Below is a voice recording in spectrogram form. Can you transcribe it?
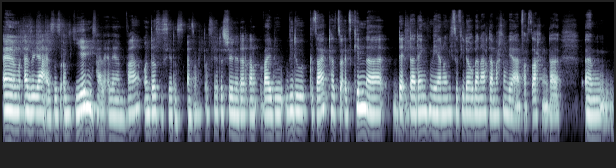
ähm, also ja, es ist auf jeden Fall erlernbar und das ist ja das, also das ist ja das Schöne daran, weil du, wie du gesagt hast, so als Kinder, de, da denken wir ja noch nicht so viel darüber nach, da machen wir einfach Sachen, da ähm,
